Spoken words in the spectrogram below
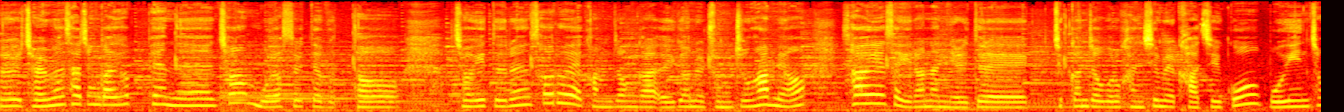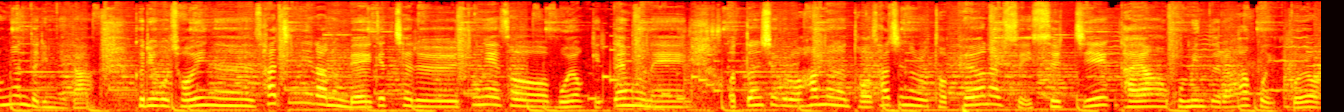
저희 젊은 사진가 협회는 처음 모였을 때부터 저희들은 서로의 감정과 의견을 존중하며 사회에서 일어난 일들에 직관적으로 관심을 가지고 모인 청년들입니다. 그리고 저희는 사진이라는 매개체를 통해서 모였기 때문에 어떤 식으로 하면 더 사진으로 더 표현할 수 있을지 다양한 고민들을 하고 있고요.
